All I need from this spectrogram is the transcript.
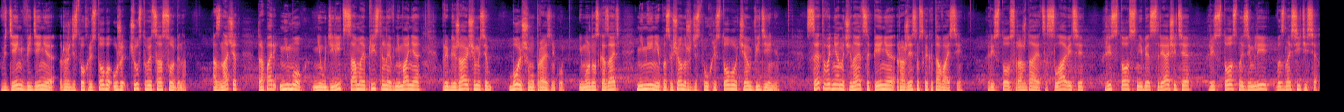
в день введения Рождества Христова уже чувствуется особенно – а значит, тропарь не мог не уделить самое пристальное внимание приближающемуся большему празднику, и, можно сказать, не менее посвящен Рождеству Христову, чем введению. С этого дня начинается пение рождественской катавасии. «Христос рождается, славите! Христос небес срящите! Христос на земли возноситеся!»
